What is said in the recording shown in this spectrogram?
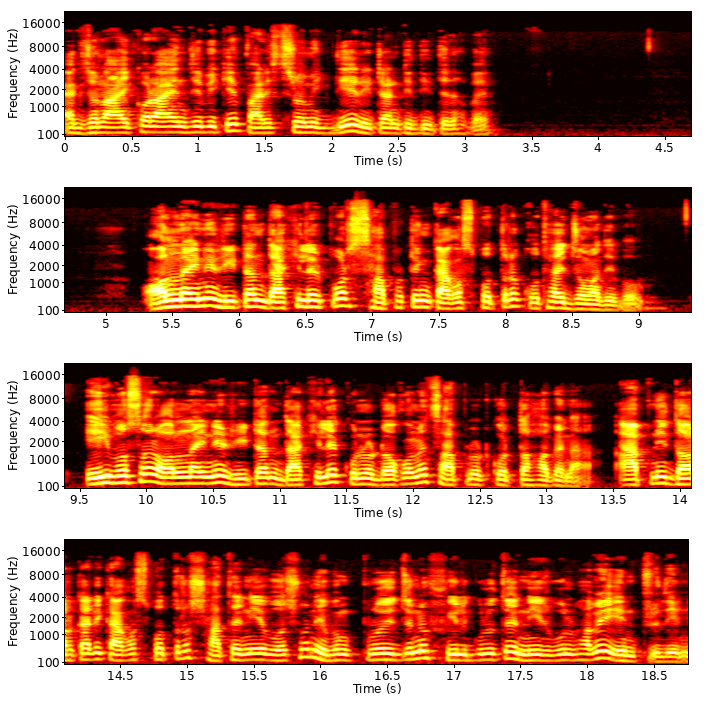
একজন আয়কর আইনজীবীকে পারিশ্রমিক দিয়ে রিটার্নটি দিতে হবে। অনলাইনে রিটার্ন দাখিলের পর সাপোর্টিং কাগজপত্র কোথায় জমা দেব? এই বছর অনলাইনে রিটার্ন দাখিলে কোনো ডকুমেন্টস আপলোড করতে হবে না। আপনি দরকারি কাগজপত্র সাথে নিয়ে বসুন এবং প্রয়োজনীয় ফিল্ডগুলোতে নির্ভুলভাবে এন্ট্রি দিন।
